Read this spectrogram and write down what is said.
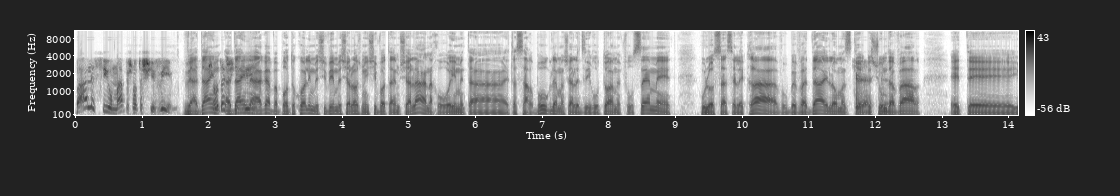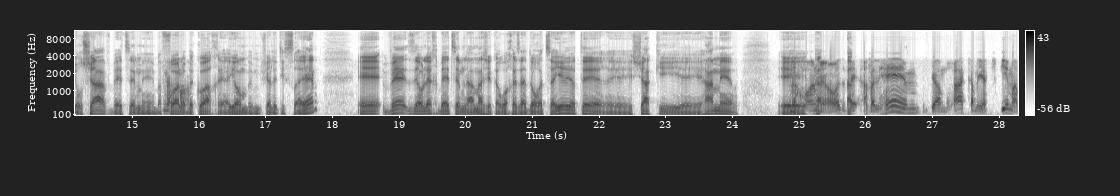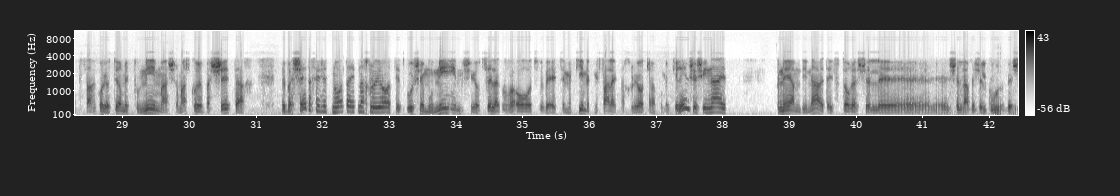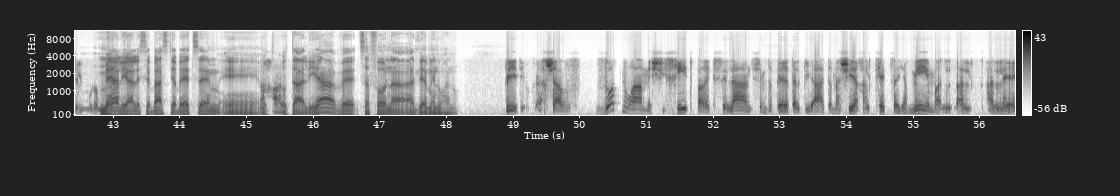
באה לסיומה בשנות ה-70. ועדיין, עדיין, אגב, בפרוטוקולים ב-73 מישיבות הממשלה, אנחנו רואים את, ה, את השר בורג למשל, את זהירותו המפורסמת, הוא לא שש אלי קרב, הוא בוודאי לא מזכיר כן, בשום כן. דבר את uh, יורשיו, בעצם uh, בפועל נכון. או בכוח uh, היום בממשלת ישראל. Uh, וזה הולך בעצם למה שקראו אחרי זה הדור הצעיר יותר, uh, שקי, uh, המר. נכון אה, מאוד, אה, אבל הם גם רק המייצגים בסך הכל יותר מתונים מאשר מה שקורה בשטח. ובשטח יש את תנועת ההתנחלויות, את גוש אמונים שיוצא לגבעות ובעצם מקים את מפעל ההתנחלויות שאנחנו מכירים, ששינה את פני המדינה ואת ההיסטוריה של, אה, שלה ושל, גבול, ושל גבולותיה. מהעלייה לסבסטיה בעצם, אה, נכון. אות, אותה עלייה, וצפונה עד לימינו אנו. בדיוק. עכשיו, זו תנועה משיחית פר אקסלנס שמדברת על ביאת המשיח, על קץ הימים, על, על, על, על,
